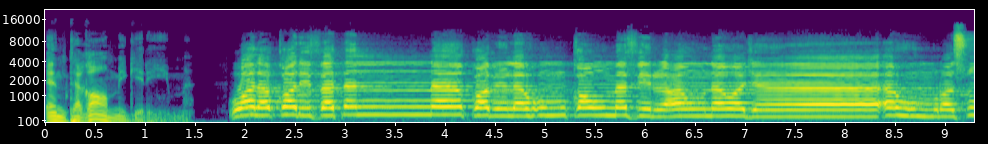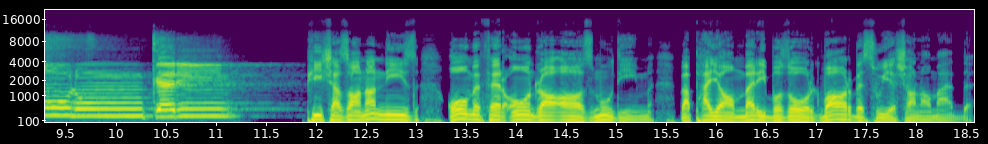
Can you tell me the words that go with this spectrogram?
انتقام می‌گیریم. ولقد فتنا قبلهم قوم فرعون وجاءهم رسول كريم. پیش از آنان نیز قوم فرعون را آزمودیم و پیامبری بزرگوار به سویشان آمد.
